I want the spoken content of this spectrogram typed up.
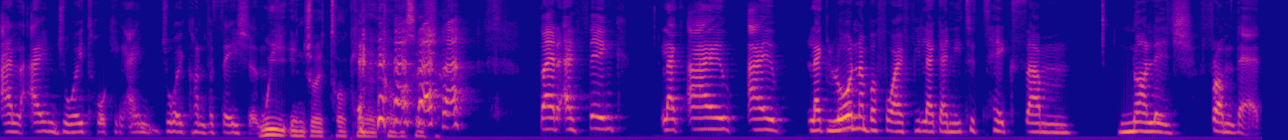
I, I enjoy talking. I enjoy conversations. we enjoy talking and conversation but I think like I I like law number four, I feel like I need to take some knowledge from that.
